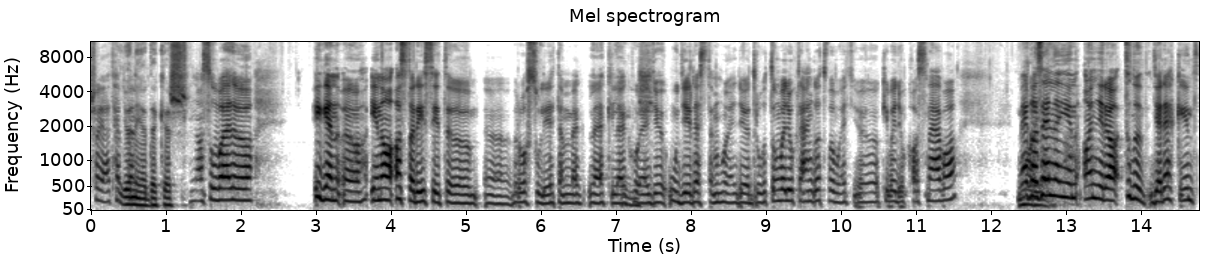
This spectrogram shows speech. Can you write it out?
saját nagyon hetem. érdekes. Na szóval, igen, én a- azt a részét rosszul éltem meg lelkileg, hogy úgy éreztem, hogy ö, dróton vagyok rángatva, vagy ki vagyok használva. Meg az elején annyira, tudod, gyerekként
